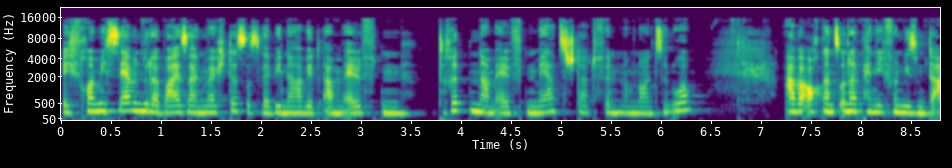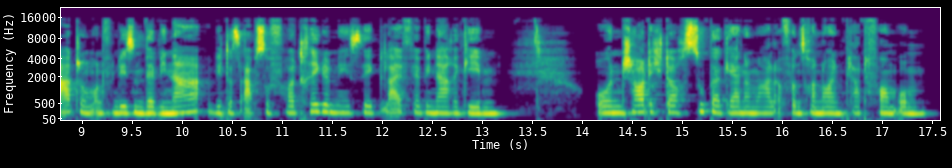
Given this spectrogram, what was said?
ich freue mich sehr, wenn du dabei sein möchtest. Das Webinar wird am 11.3., am 11. März stattfinden um 19 Uhr. Aber auch ganz unabhängig von diesem Datum und von diesem Webinar wird es ab sofort regelmäßig Live-Webinare geben. Und schau dich doch super gerne mal auf unserer neuen Plattform um.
